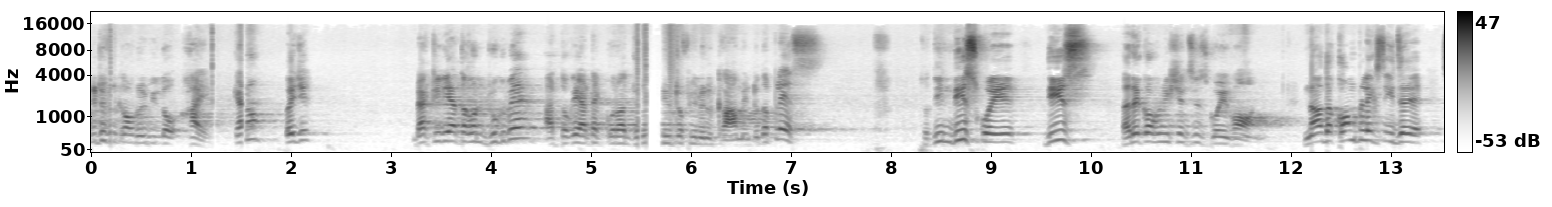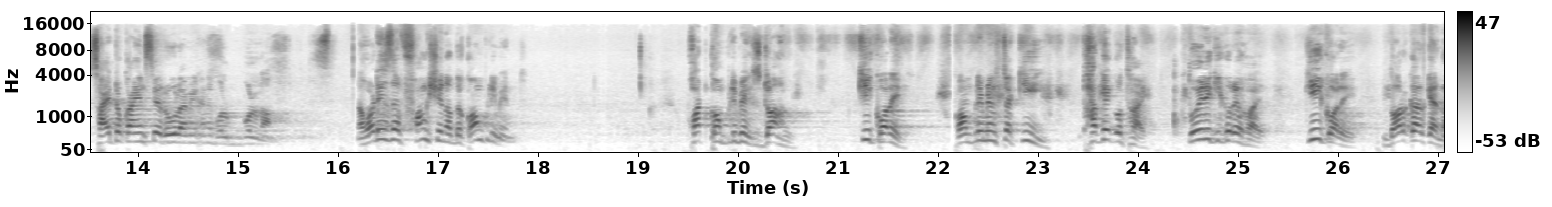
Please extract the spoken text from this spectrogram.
neutrophil count will be low high কেন ওই যে ব্যাকটেরিয়া তখন ঢুকবে আর তোকে অ্যাটাক করার neutrophil will come in to the So in this way, this recognition is going on. Now the complex is a cytokines এর role আমি এখানে বল- বললাম। Now what is the function of the complement? What complements done? কি করে? কমপ্লিমেন্টসটা কি? থাকে কোথায়? তৈরি কি করে হয়? কি করে? দরকার কেন?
